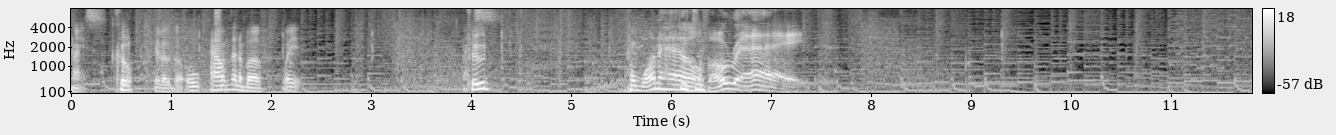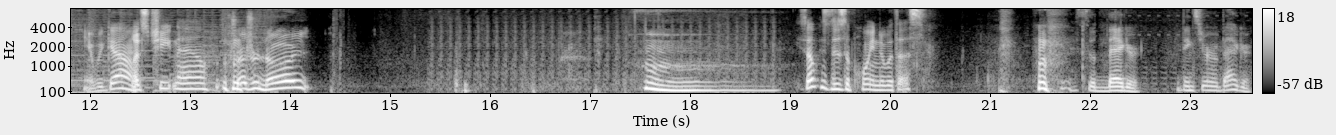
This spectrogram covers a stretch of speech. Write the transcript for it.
nice. Cool. Get out go. Oh, Out. something above. Wait. Food? One health. All right. Here we go. Let's cheat now. treasure knight. He's always disappointed with us. It's a beggar. He thinks you're a beggar.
